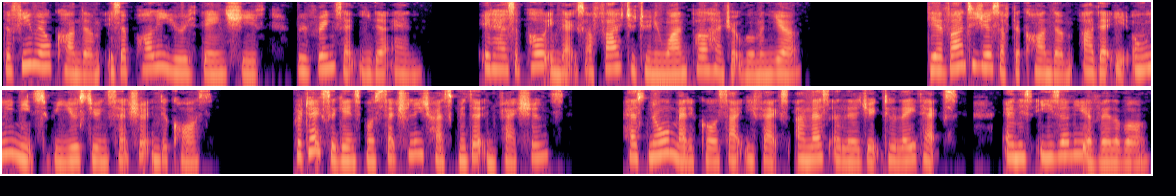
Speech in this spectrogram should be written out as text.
The female condom is a polyurethane sheath with rings at either end. It has a Pearl index of 5 to 21 per 100 women year. The advantages of the condom are that it only needs to be used during sexual intercourse, protects against most sexually transmitted infections, has no medical side effects unless allergic to latex, and is easily available.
